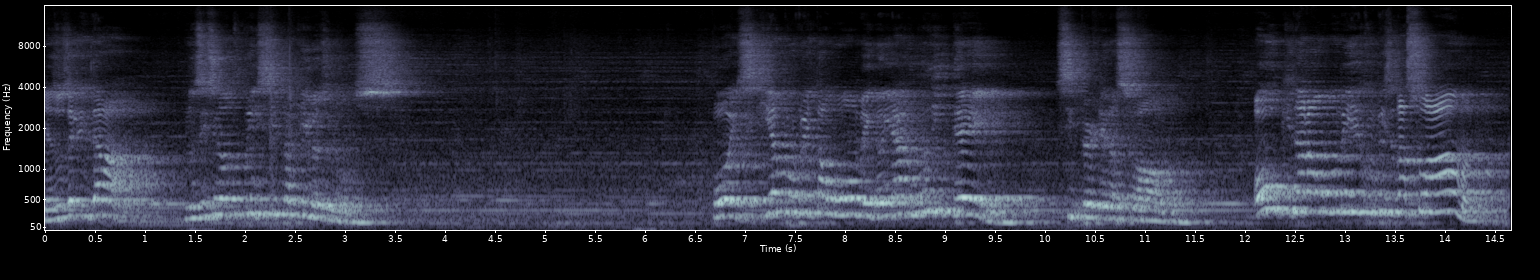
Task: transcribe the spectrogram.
Jesus ele dá, nos ensina outro princípio aqui, meus irmãos. Pois que aproveitar o homem ganhar o mundo inteiro se perder a sua alma? Ou que dará ao homem recompensa da sua alma?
